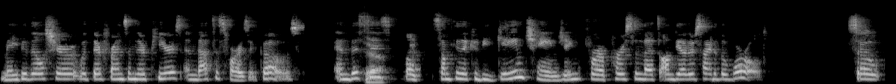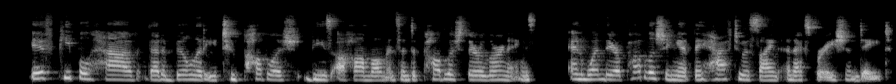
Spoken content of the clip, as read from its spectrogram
Maybe they'll share it with their friends and their peers and that's as far as it goes. And this yeah. is like something that could be game changing for a person that's on the other side of the world. So if people have that ability to publish these aha moments and to publish their learnings and when they are publishing it, they have to assign an expiration date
